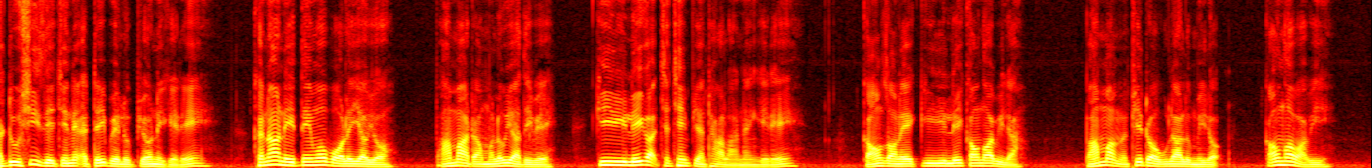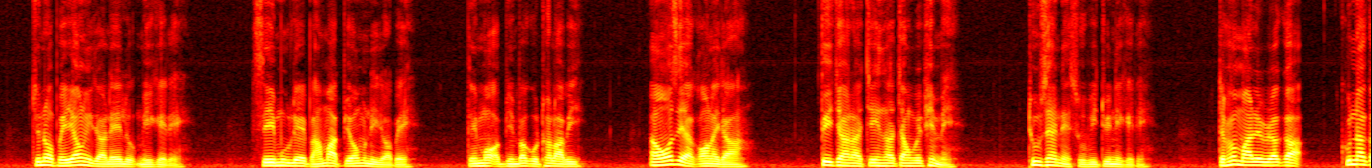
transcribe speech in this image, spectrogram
အတူရှိစေခြင်းနဲ့အတိတ်ပဲလို့ပြောနေကြတယ်ခဏနေတင်းမောပေါ်လေးရောက်ရောဘာမှတောင်မလုပ်ရသေးပဲကီရီလေးကချက်ချင်းပြန်ထလာနိုင်ခဲ့တယ်။ကောင်းဆောင်လည်းကီရီလေးကောင်းသွားပြီလား။ဘာမှမဖြစ်တော့ဘူးလားလို့မေးတော့ကောင်းသွားပါပြီ။ကျွန်တော်ဘယ်ရောက်နေတာလဲလို့မေးခဲ့တယ်။စေးမှုလည်းဘာမှပြောမနေတော့ပဲတင်းမောအပြင်ဘက်ကိုထွက်လာပြီးအံ့ဩစရာကောင်းလိုက်တာတေးကြတာကျင်းစာကြောင်ပဲဖြစ်မယ်။ထူးဆန်းတယ်ဆိုပြီးတွေးနေခဲ့တယ်။တစ်ဖက်မှာလေရက်က ခုနက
